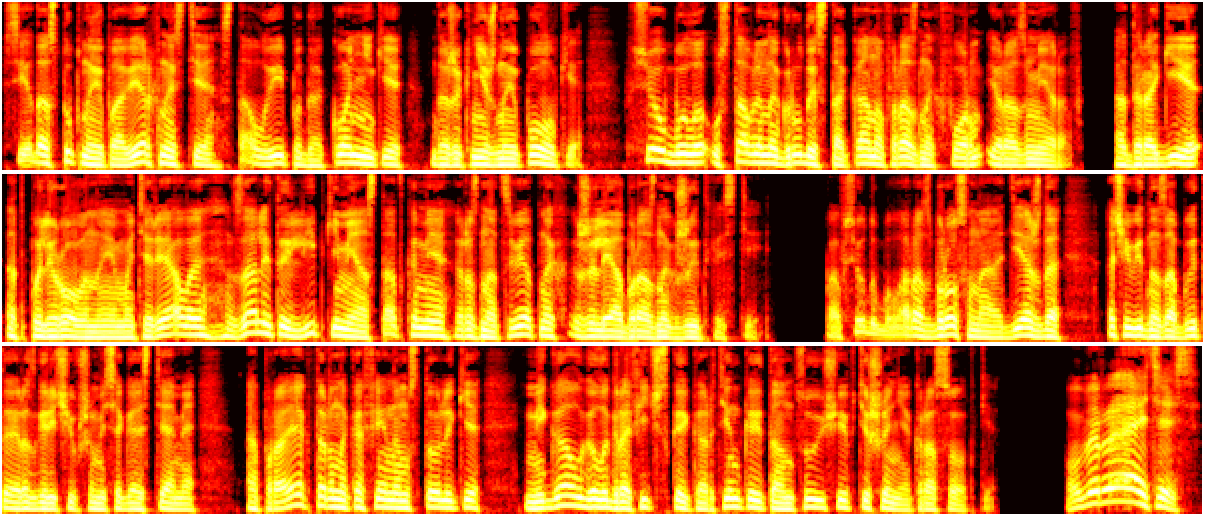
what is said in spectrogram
Все доступные поверхности, столы, подоконники, даже книжные полки — все было уставлено грудой стаканов разных форм и размеров, а дорогие отполированные материалы залиты липкими остатками разноцветных желеобразных жидкостей. Повсюду была разбросана одежда, очевидно забытая разгорячившимися гостями, а проектор на кофейном столике мигал голографической картинкой танцующей в тишине красотки. «Убирайтесь!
